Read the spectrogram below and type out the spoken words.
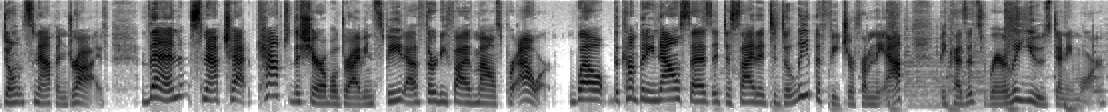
don't snap and drive. Then, Snapchat capped the shareable driving speed at 35 miles per hour. Well, the company now says it decided to delete the feature from the app because it's rarely used anymore.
